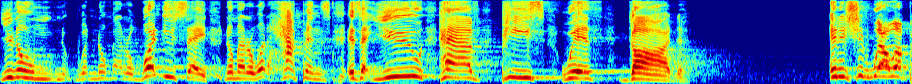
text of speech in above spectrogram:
you know no matter what you say, no matter what happens, is that you have peace with God. And it should well up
